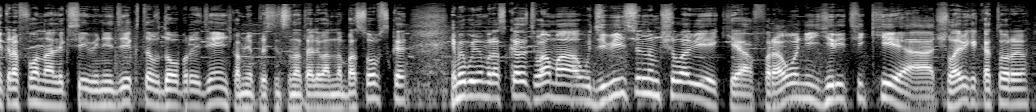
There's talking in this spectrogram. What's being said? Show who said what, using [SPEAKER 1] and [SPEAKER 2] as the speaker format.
[SPEAKER 1] микрофона Алексей Венедиктов. Добрый день. Ко мне присоединится Наталья Ивановна Басовская. И мы будем рассказывать вам о удивительном человеке, о фараоне-еретике, о человеке, который...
